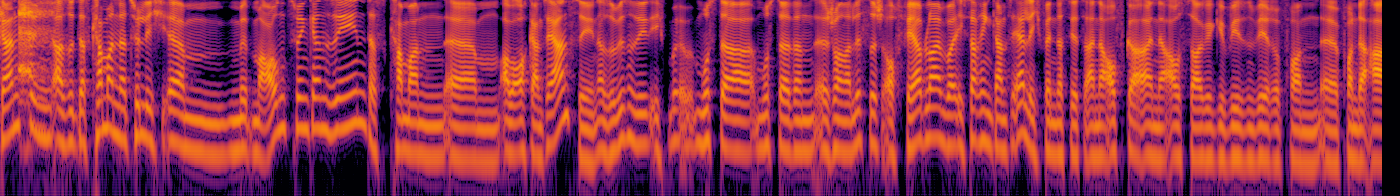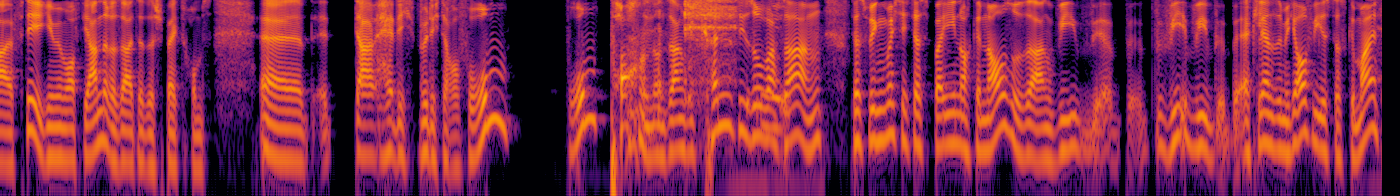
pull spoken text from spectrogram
ganz schön, also das kann man natürlich ähm, mit dem Augenzwinkern sehen, das kann man ähm, aber auch ganz ernst sehen. Also wissen Sie, ich äh, muss da, muss da dann äh, journalistisch auch fair bleiben, weil ich sage Ihnen ganz ehrlich, wenn das jetzt eine Aufgabe, eine Aussage gewesen wäre von, äh, von der AfD, gehen wir mal auf die andere Seite des Spektrums, äh, da hätte ich, würde ich darauf rum rumpochen und sagen, wie können Sie sowas sagen? Deswegen möchte ich das bei Ihnen auch genauso sagen. Wie, wie, wie, wie erklären Sie mich auf, wie ist das gemeint,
